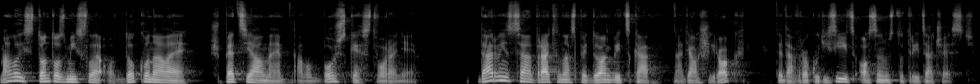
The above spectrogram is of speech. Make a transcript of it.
Malo ísť v tomto zmysle o dokonalé, špeciálne alebo božské stvorenie. Darwin sa vrátil naspäť do Anglicka na ďalší rok, teda v roku 1836.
